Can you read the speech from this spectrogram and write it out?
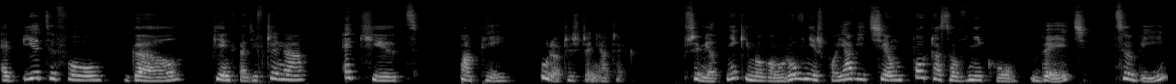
a beautiful girl, piękna dziewczyna, a cute puppy, uroczy szczeniaczek. Przymiotniki mogą również pojawić się po czasowniku być, to be,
